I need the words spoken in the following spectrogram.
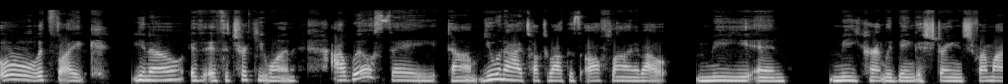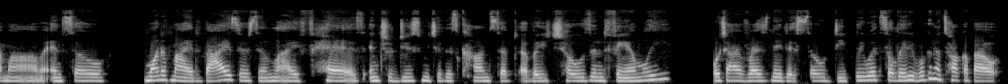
oh, it's like, you know, it's, it's a tricky one. I will say, Dom, you and I talked about this offline about me and me currently being estranged from my mom. And so one of my advisors in life has introduced me to this concept of a chosen family which I've resonated so deeply with. So, lady, we're going to talk about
